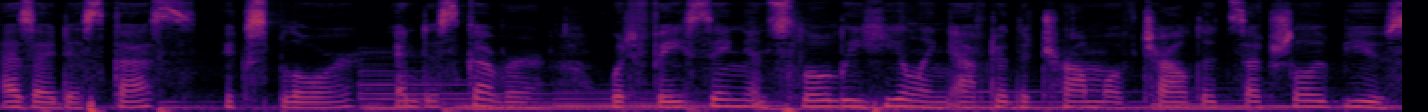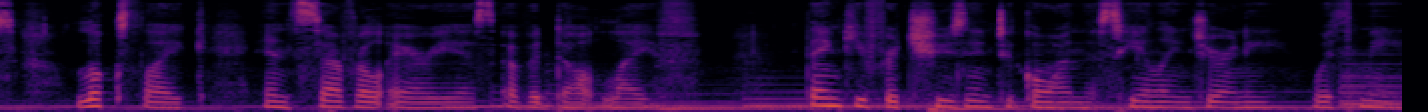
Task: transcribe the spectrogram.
as I discuss, explore, and discover what facing and slowly healing after the trauma of childhood sexual abuse looks like in several areas of adult life. Thank you for choosing to go on this healing journey with me.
